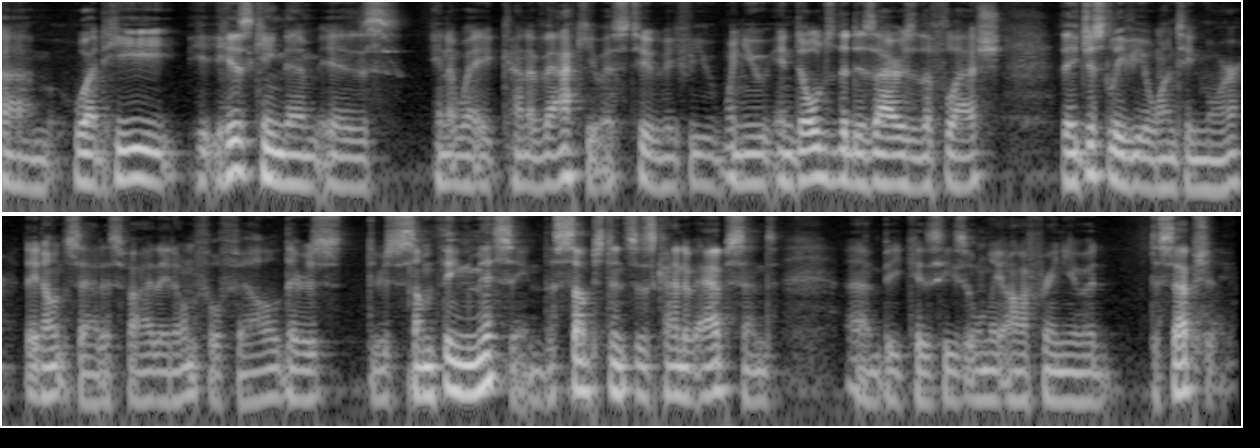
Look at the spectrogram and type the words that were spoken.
um, what he his kingdom is in a way kind of vacuous too. If you when you indulge the desires of the flesh, they just leave you wanting more. They don't satisfy. They don't fulfill. There's there's something missing. The substance is kind of absent uh, because he's only offering you a deception.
